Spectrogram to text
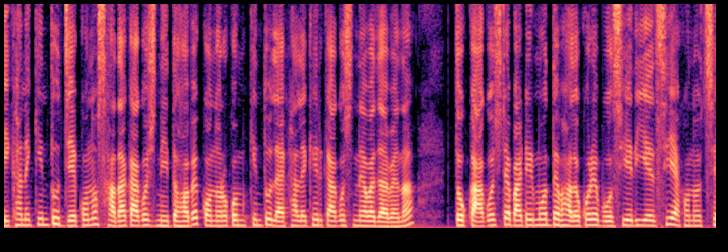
এইখানে কিন্তু যে কোনো সাদা কাগজ নিতে হবে, কোনো রকম কিন্তু লেখালেখির কাগজ নেওয়া যাবে না। তো কাগজটা বাটির মধ্যে ভালো করে বসিয়ে দিয়েছি, এখন হচ্ছে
